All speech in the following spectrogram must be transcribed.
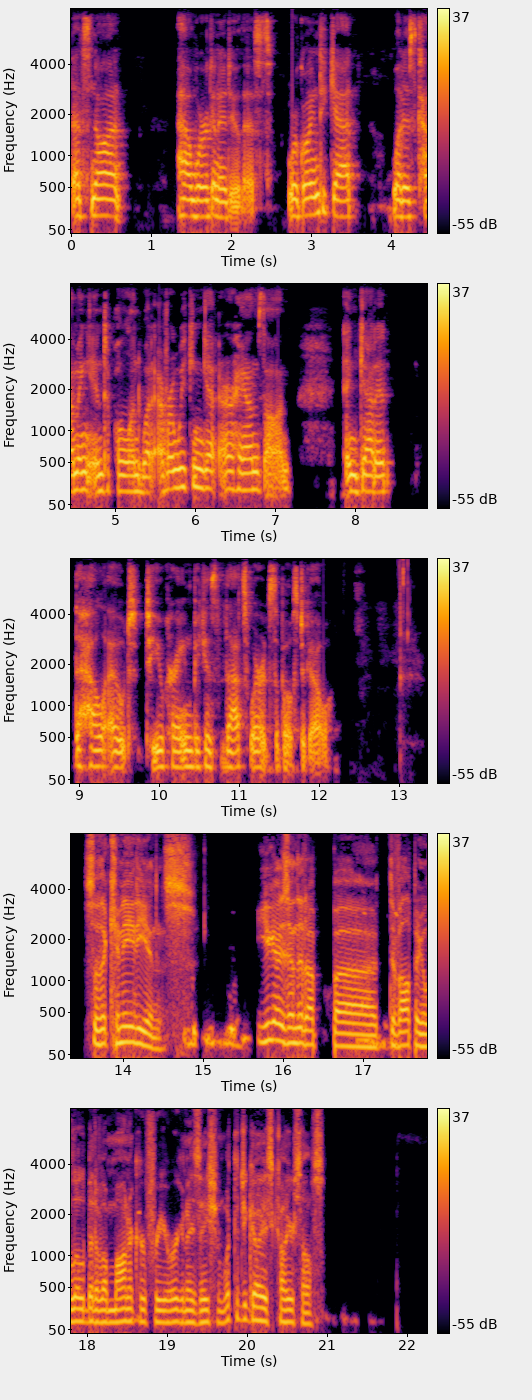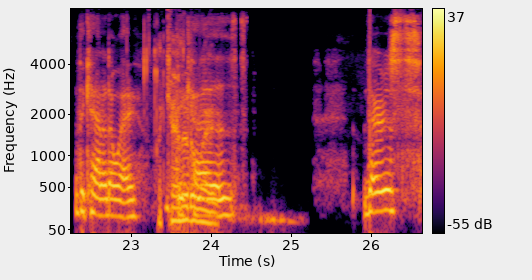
That's not how we're going to do this. We're going to get what is coming into Poland, whatever we can get our hands on, and get it the hell out to Ukraine because that's where it's supposed to go. So the Canadians, you guys ended up uh, developing a little bit of a moniker for your organization. What did you guys call yourselves? The Canada Way. The Canada because Way. There's,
